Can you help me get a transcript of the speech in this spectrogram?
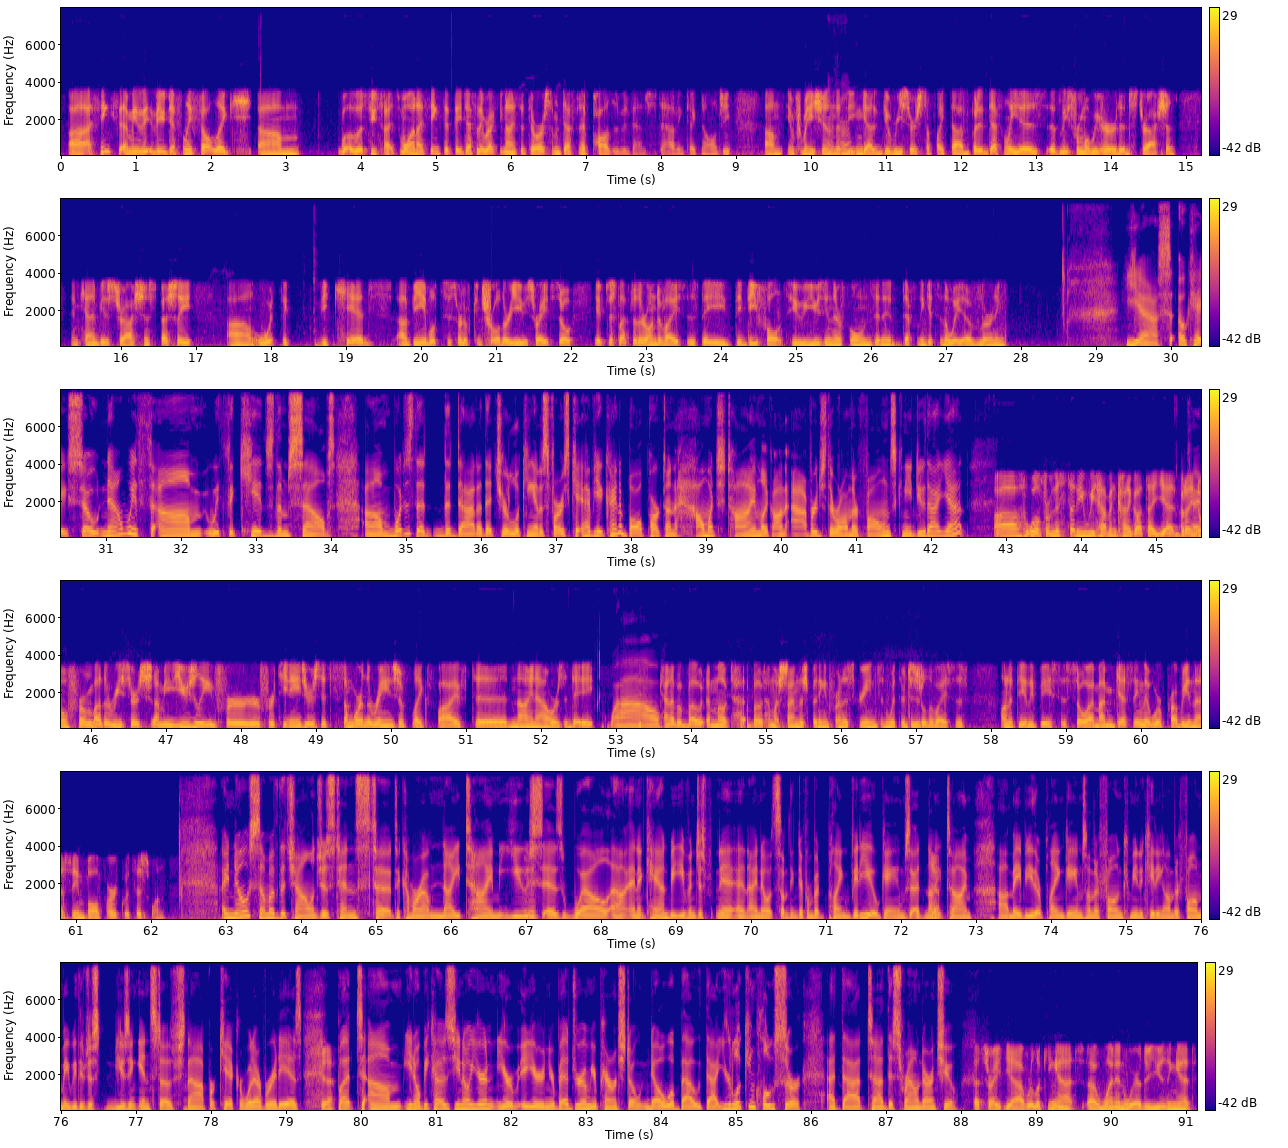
Uh, I think, I mean, they, they definitely felt like, um, well, there's two sides. One, I think that they definitely recognize that there are some definite positive advantages to having technology um, information mm-hmm. that they can get, do research, stuff like that. But it definitely is, at least from what we heard, a distraction and can be a distraction, especially uh, with the, the kids uh, being able to sort of control their use, right? So if just left to their own devices, they, they default to using their phones, and it definitely gets in the way of learning. Yes. Okay. So now with um, with the kids themselves, um, what is the the data that you're looking at as far as have you kind of ballparked on how much time, like on average, they're on their phones? Can you do that yet? Uh, well, from this study, we haven't kind of got that yet, but okay. I know from other research. I mean, usually for for teenagers, it's somewhere in the range of like five to nine hours a day. Wow. It's kind of about about about how much time they're spending in front of screens and with their digital devices on a daily basis. So I'm, I'm guessing that we're probably in that same ballpark with this one. I know some of the challenges tends to, to come around nighttime use mm-hmm. as well, uh, and it can be even just. And I know it's something different, but playing video games at nighttime. Yeah. Uh, maybe they're playing games on their phone, communicating on their phone. Maybe they're just using Insta, Snap, or Kik, or whatever it is. Yeah. But um, you know, because you know you're in, you're you're in your bedroom, your parents don't know about that. You're looking closer at that uh, this round, aren't you? That's right. Yeah, we're looking at uh, when and where they're using it.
